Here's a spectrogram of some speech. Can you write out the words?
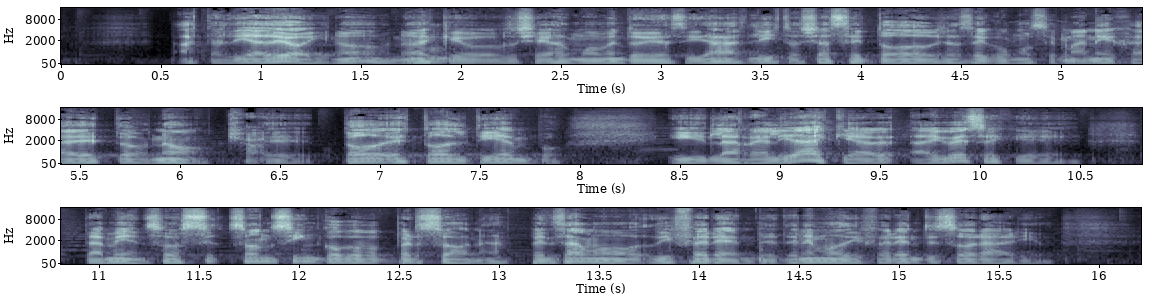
Hasta el día de hoy, ¿no? No es que vos llegás a un momento y decís, ah, listo, ya sé todo, ya sé cómo se maneja esto. No, Claro. eh, todo, es todo el tiempo. Y la realidad es que hay- veces que también son, son cinco personas, pensamos diferente, tenemos diferentes horarios.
